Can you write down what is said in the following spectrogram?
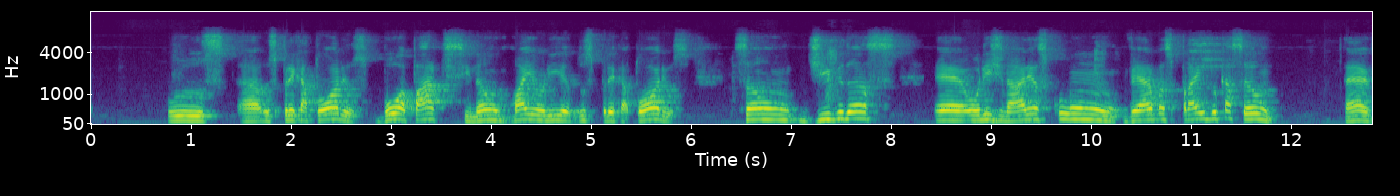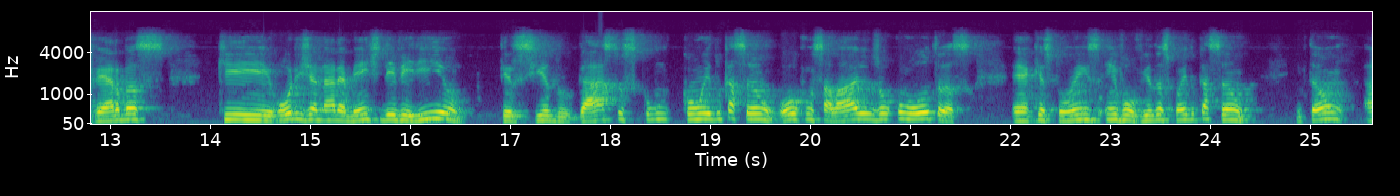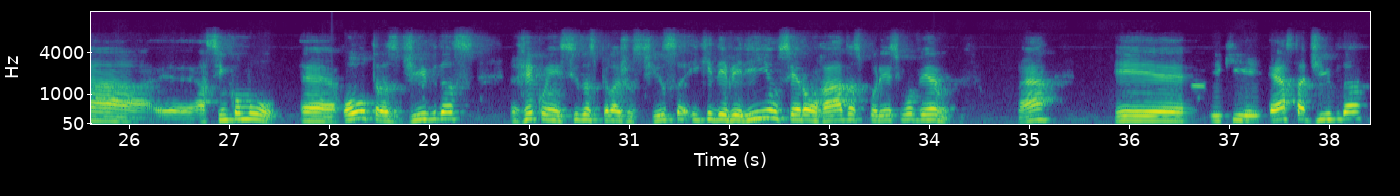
Os, ah, os precatórios, boa parte, se não maioria dos precatórios, são dívidas é, originárias com verbas para educação, né, verbas que originariamente deveriam ter sido gastos com, com educação, ou com salários, ou com outras é, questões envolvidas com a educação. Então, a, é, assim como é, outras dívidas reconhecidas pela justiça e que deveriam ser honradas por esse governo, né? E, e que esta dívida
